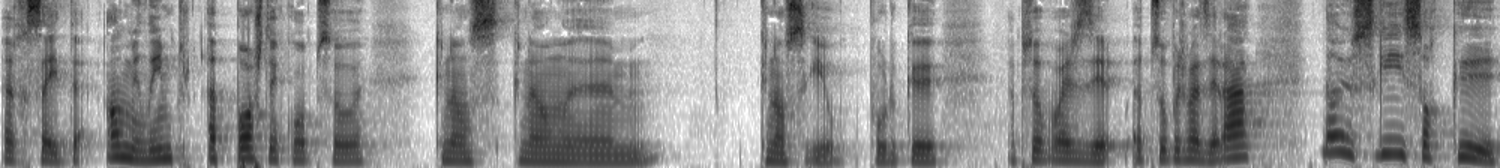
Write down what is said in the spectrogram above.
a receita ao milímetro, apostem com a pessoa que não, que não, hum, que não seguiu. Porque a pessoa, vai dizer, a pessoa depois vai dizer: Ah, não, eu segui, só que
